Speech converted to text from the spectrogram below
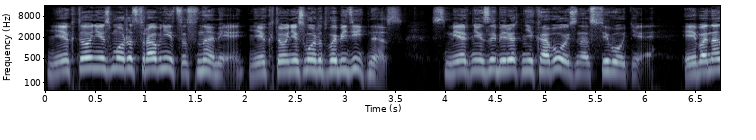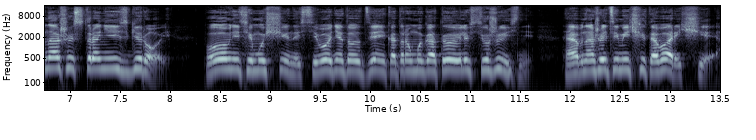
Никто не сможет сравниться с нами, никто не сможет победить нас. Смерть не заберет никого из нас сегодня, ибо на нашей стороне есть герой. Помните, мужчины, сегодня тот день, к которому мы готовили всю жизнь. Обнажите мечи, товарищи!»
